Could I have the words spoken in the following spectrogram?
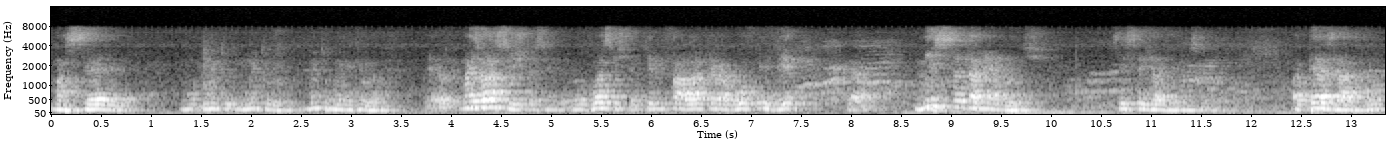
uma série muito, muito, muito ruim aquilo lá. Eu, mas eu assisto, assim, eu vou assistir, porque me falaram que era boa, fui ver é, Missa da Meia-Noite. Não sei se você já não sei. Até as viu?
